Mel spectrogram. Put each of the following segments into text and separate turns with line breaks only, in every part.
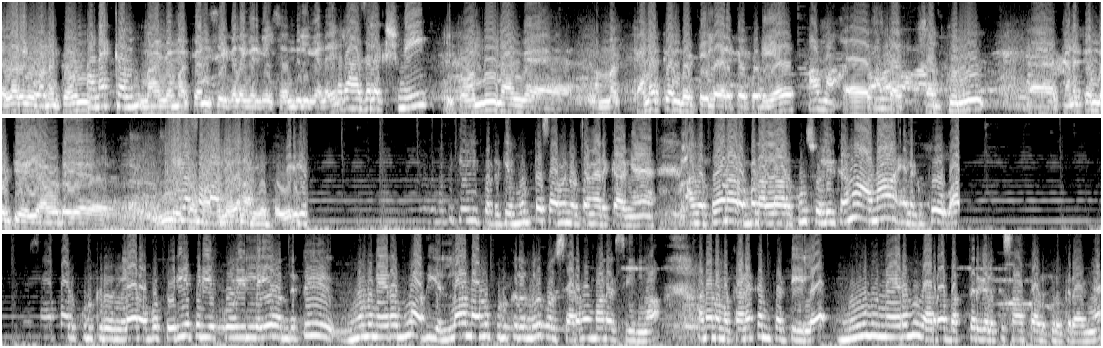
எல்லாருக்கும் வணக்கம்.
வணக்கம்.
நாங்க மக்கள் கலைஞர்கள் செந்தில்களே.
ராஜலட்சுமி
இப்ப வந்து நாங்க நம்ம கணக்கம்பட்டியில இருக்கக்கூடிய சத்குரு கணக்கம்பட்டி ஐயாவுடைய ஜீவ சமாதியில தான் நாங்க இப்ப இருக்கோம்.
கேள்விப்பட்டிருக்கேன். முட்டை சாமின்னு ஒருத்தவங்க இருக்காங்க. அங்க போனா ரொம்ப நல்லா இருக்கும்னு சொல்லியிருக்காங்க. ஆனா எனக்கு போ சாப்பாடு குடுக்கறவங்கள ரொம்ப பெரிய பெரிய கோயில்லயே வந்துட்டு மூணு நேரமும் அது எல்லா நாளும் கொடுக்குறவங்களுக்கு ஒரு சிரமமான விஷயம் தான் ஆனா நம்ம கணக்கன்பட்டியில மூணு நேரமும் வர்ற பக்தர்களுக்கு சாப்பாடு கொடுக்கறாங்க.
